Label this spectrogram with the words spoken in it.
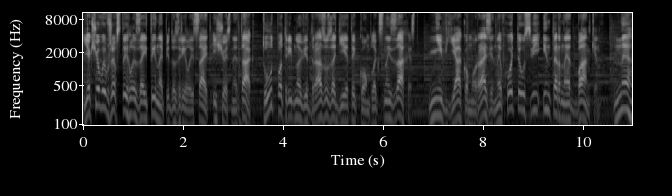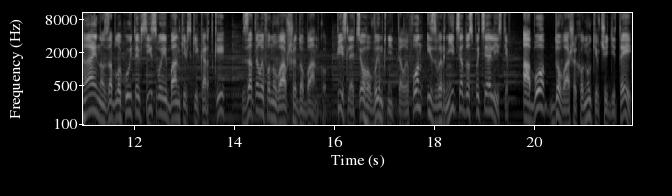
Якщо ви вже встигли зайти на підозрілий сайт і щось не так, тут потрібно відразу задіяти комплексний захист. Ні в якому разі не входьте у свій інтернет-банкінг. Негайно заблокуйте всі свої банківські картки, зателефонувавши до банку. Після цього вимкніть телефон і зверніться до спеціалістів або до ваших онуків чи дітей,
